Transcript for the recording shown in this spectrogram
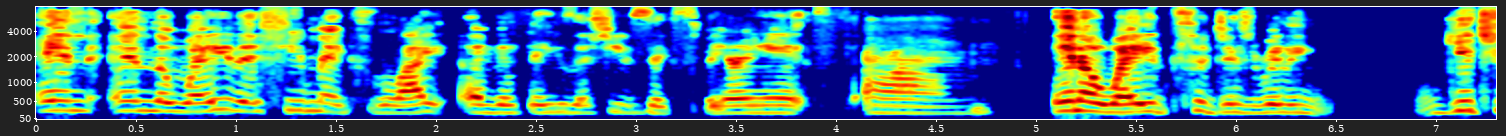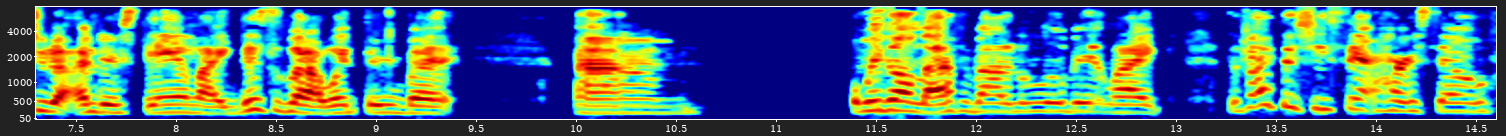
and and the way that she makes light of the things that she's experienced, um, in a way to just really get you to understand, like, this is what I went through, but um, we're gonna laugh about it a little bit, like the fact that she sent herself,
